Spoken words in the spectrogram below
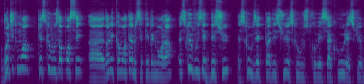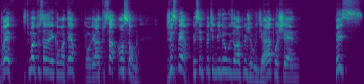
redites-moi, qu'est-ce que vous en pensez euh, dans les commentaires de cet événement-là? Est-ce que vous êtes déçus? Est-ce que vous n'êtes pas déçus? Est-ce que vous trouvez ça cool? Est-ce que... Bref, dites-moi tout ça dans les commentaires et on verra tout ça ensemble. J'espère que cette petite vidéo vous aura plu. Je vous dis à la prochaine. Peace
